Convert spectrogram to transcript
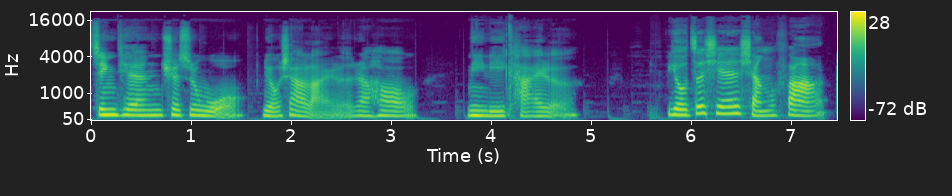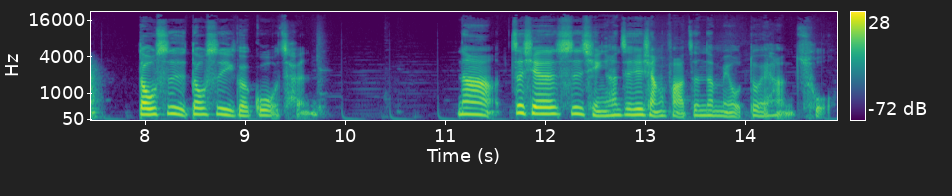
今天却是我留下来了，然后你离开了，有这些想法。都是都是一个过程。那这些事情和这些想法真的没有对和错，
